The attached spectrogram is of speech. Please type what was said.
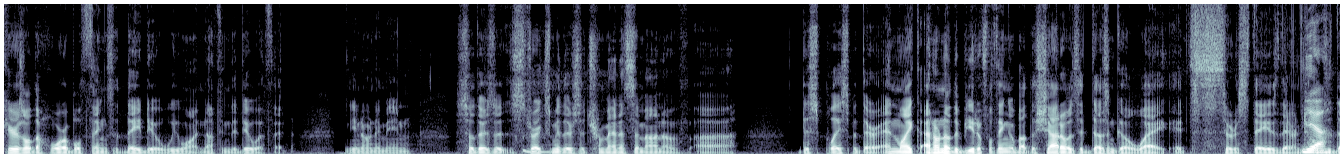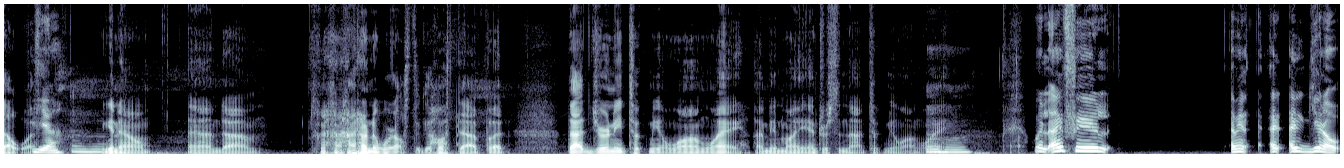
here's all the horrible things that they do. We want nothing to do with it." You know what I mean? So there's a it strikes me there's a tremendous amount of uh, displacement there, and like I don't know the beautiful thing about the shadow is it doesn't go away. It sort of stays there until Yeah. it's dealt with. Yeah. You know, and um, I don't know where else to go with that, but that journey took me a long way. I mean, my interest in that took me a long way. Mm-hmm. Well, I feel. I mean, I, I you know,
